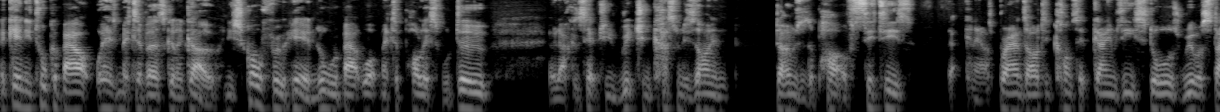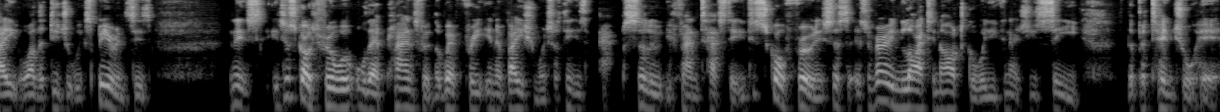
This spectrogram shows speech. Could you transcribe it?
again, you talk about where's Metaverse going to go, and you scroll through here, and all about what Metapolis will do, like conceptually rich and custom design domes as a part of cities that can house brands, arted concept games, e-stores, real estate, or other digital experiences and it's it just goes through all, all, their plans for it, the Web3 innovation, which I think is absolutely fantastic. You just scroll through, and it's just it's a very enlightening article where you can actually see the potential here.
